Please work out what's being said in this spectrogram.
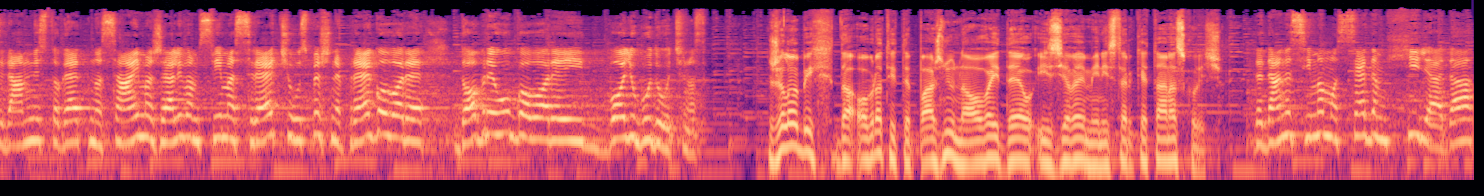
17. etno sajma. Želim vam svima sreću, uspešne pregovore, dobre ugovore i bolju budućnost. Želeo bih da obratite pažnju na ovaj deo izjave ministarke Tanasković da danas imamo 7000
